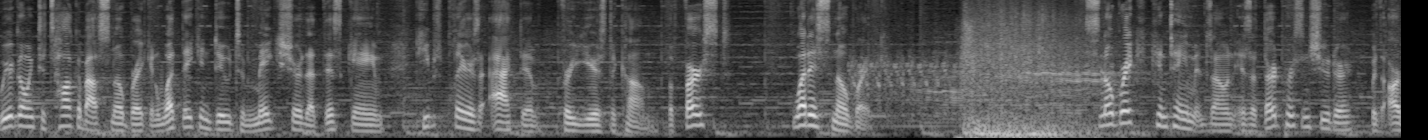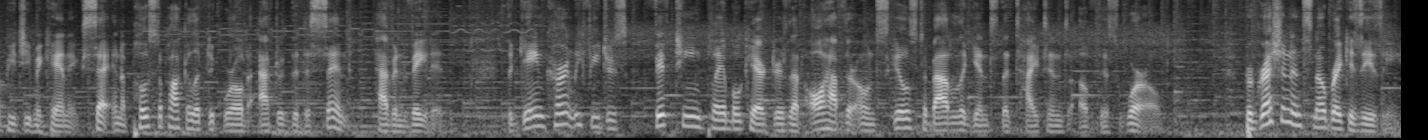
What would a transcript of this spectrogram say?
we are going to talk about Snowbreak and what they can do to make sure that this game keeps players active for years to come. But first, what is Snowbreak? Snowbreak Containment Zone is a third person shooter with RPG mechanics set in a post apocalyptic world after the Descent have invaded. The game currently features 15 playable characters that all have their own skills to battle against the titans of this world. Progression in Snowbreak is easy,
